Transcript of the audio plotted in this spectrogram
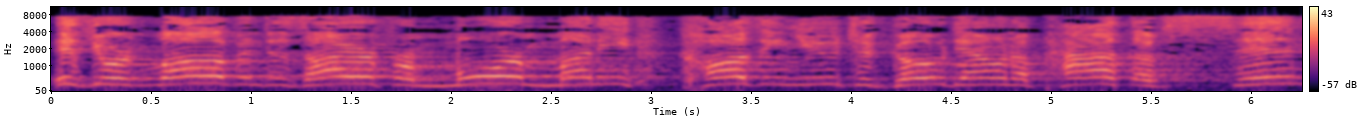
Is your love and desire for more money causing you to go down a path of sin?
